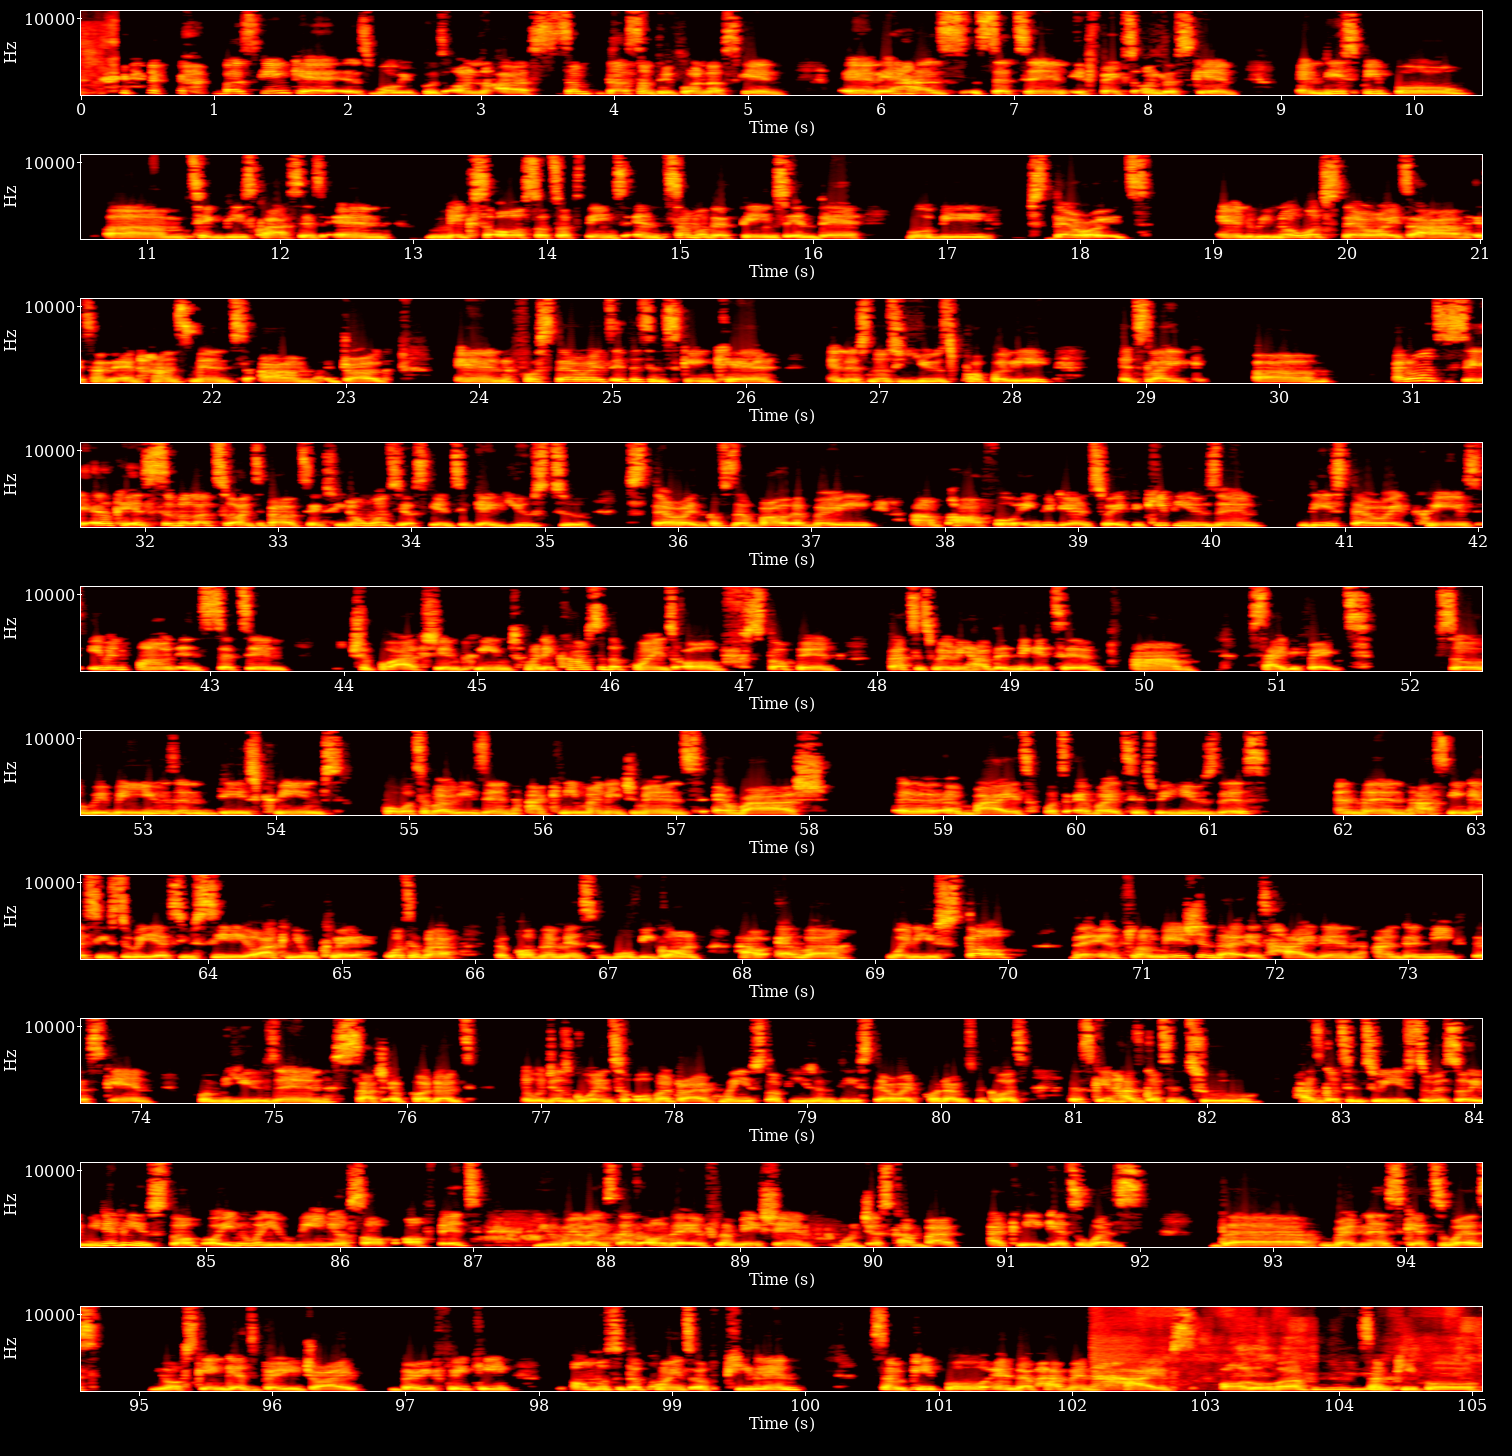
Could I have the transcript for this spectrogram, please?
but skincare is what we put on us. Some that's something we put on our skin, and it has certain effects on the skin. And these people um, take these classes and mix all sorts of things, and some of the things in there will be steroids. And we know what steroids are. It's an enhancement um, drug. And for steroids, if it's in skincare, and it's not used properly, it's like um, I don't want to say okay, it's similar to antibiotics. You don't want your skin to get used to steroids because it's about a very um, powerful ingredient. So if you keep using these steroid creams, even found in certain triple action creams, when it comes to the point of stopping, that is when we have the negative um, side effects. So we've been using these creams for whatever reason, acne management, a rash, a, a bite, whatever it is. We use this and then skin gets used to it. Yes, you see your acne will clear. Whatever the problem is will be gone. However, when you stop, the inflammation that is hiding underneath the skin from using such a product it will just go into overdrive when you stop using these steroid products because the skin has gotten too has gotten too used to it. So immediately you stop, or even when you wean yourself off it, you realize that all the inflammation will just come back. Acne gets worse, the redness gets worse, your skin gets very dry, very flaky, almost to the point of peeling. Some people end up having hives all over. Mm. Some people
